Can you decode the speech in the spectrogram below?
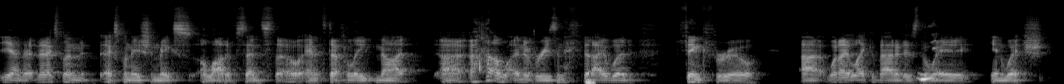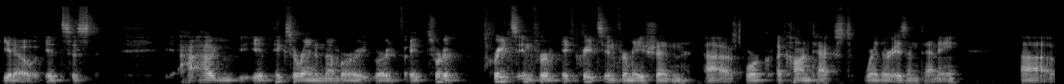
yeah, that, that explan- explanation makes a lot of sense though, and it's definitely not uh, a line of reasoning that I would think through. Uh, what I like about it is the way in which you know it's just how you it picks a random number or it, it sort of creates inform it creates information uh, or a context where there isn't any. Uh,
